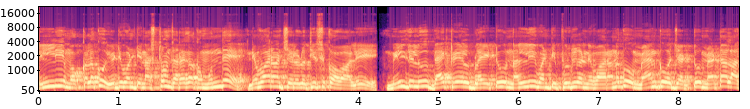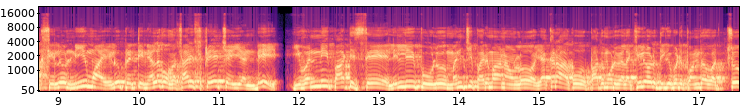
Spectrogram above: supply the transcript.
లిల్లీ మొక్కలకు ఎటువంటి నష్టం జరగక ముందే నివారణ చర్యలు తీసుకోవాలి. మిల్డులు బ్యాక్టీరియల్ బ్లైట్ నల్లి వంటి పురుగుల నివారణకు మ్యాన్కో జట్టు మెటాలాక్సిలు నీమ్ ప్రతి నెలకు ఒకసారి స్ప్రే చేయండి. ఇవన్నీ పాటిస్తే లిల్లీ పూలు మంచి పరిమాణంలో ఎకరాకు పదమూడు వేల కిలోలు దిగుబడి పొందవచ్చు.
